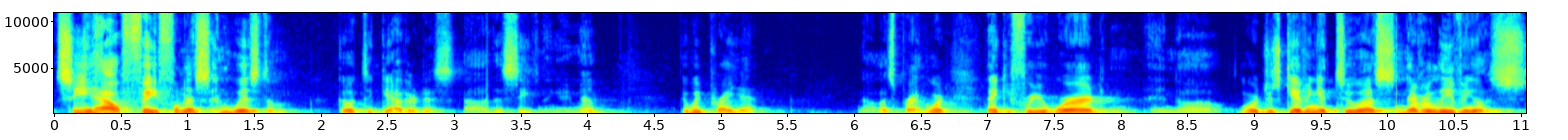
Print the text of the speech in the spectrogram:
See how faithfulness and wisdom go together this, uh, this evening. Amen. Did we pray yet? No, let's pray. Lord, thank you for your word. And, and uh, Lord, just giving it to us, never leaving us.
